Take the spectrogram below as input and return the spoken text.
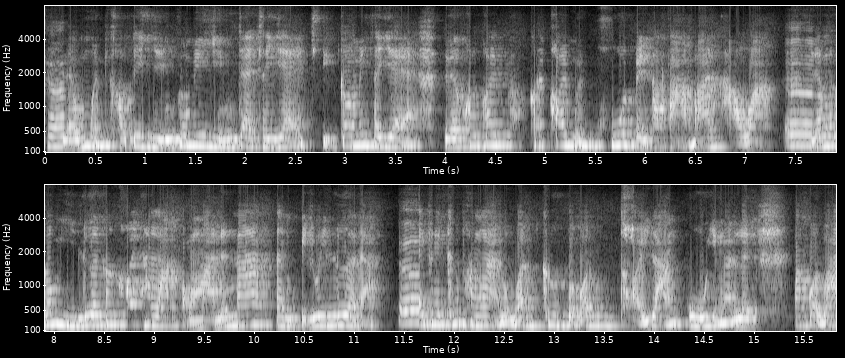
ครับแล้วเหมือนเขาจะยิ้มก็ไม่ยิ้มใจสะแยะก็ไม่สะแยะแล้วค่อยๆค่อยๆเหมือนพูดเป็นภาษาบ้านเขาอะเออแล้วมันก็มีเลือดค่อยๆทะลักออกมาด้านหน้าเต็มไปด้วยเลือดอะเออไอ้เพชรคือพังงะบอกว่าคือบอกว่าถอยหลังกูอย่างนั้นเลย ปรากฏว่า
